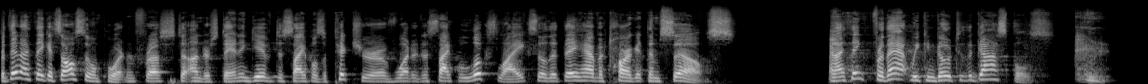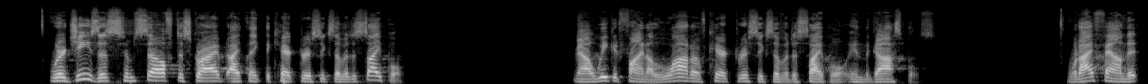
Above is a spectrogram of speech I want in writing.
But then I think it's also important for us to understand and give disciples a picture of what a disciple looks like so that they have a target themselves. And I think for that we can go to the Gospels, where Jesus himself described, I think, the characteristics of a disciple. Now, we could find a lot of characteristics of a disciple in the Gospels. What I found it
